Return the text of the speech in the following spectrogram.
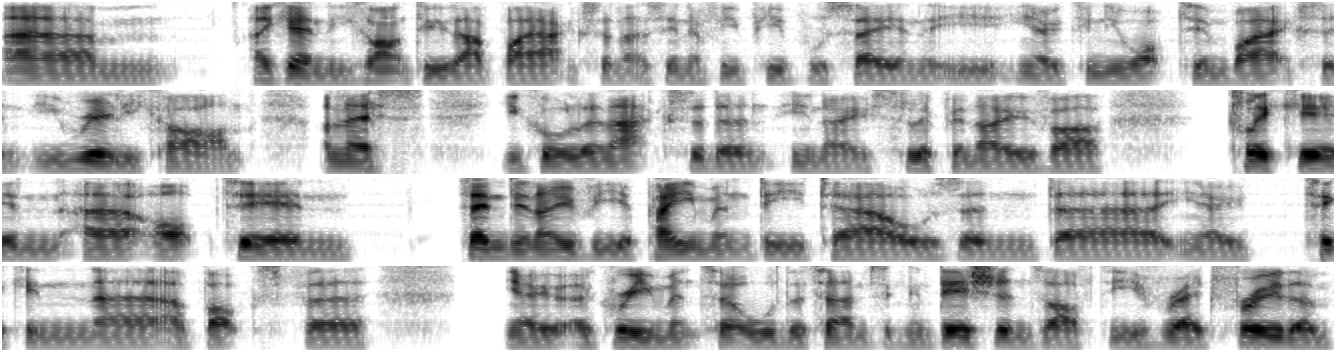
um, again you can't do that by accident i've seen a few people saying that you you know can you opt in by accident you really can't unless you call an accident you know slipping over clicking uh, opt in sending over your payment details and uh, you know ticking uh, a box for you know agreement to all the terms and conditions after you've read through them.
